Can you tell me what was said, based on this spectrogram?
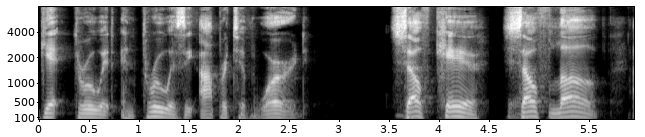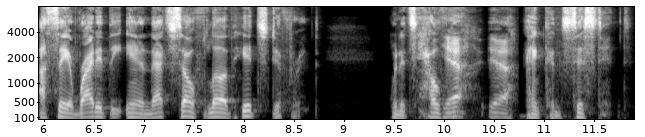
get through it, and through is the operative word self care, yeah. self love. I say it right at the end. That self love hits different when it's healthy yeah, yeah. and consistent.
